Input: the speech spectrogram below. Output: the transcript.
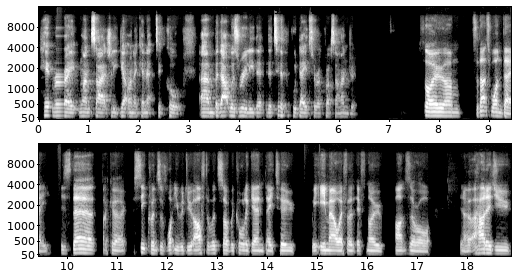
hit rate once I actually get on a connected call. Um, but that was really the, the typical data across 100. So, um, so that's one day. Is there like a sequence of what you would do afterwards? So we call again day two. We email if if no answer, or you know, how did you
